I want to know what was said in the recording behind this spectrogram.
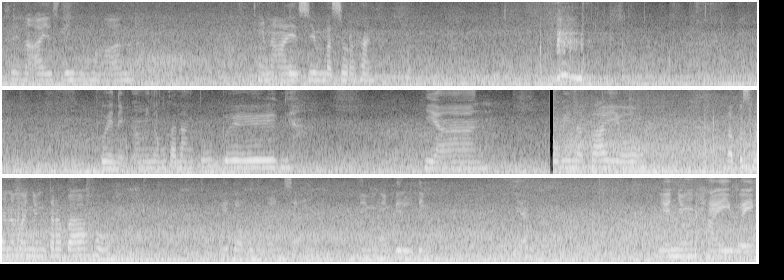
Kasi naayos din yung mga ano. Naayos yung basurahan. pwedeng uminom ka ng tubig. Yan. Uwi na tayo. Tapos na naman yung trabaho. Dito ako naman sa ano, may mga building. Yan. Yan yung highway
